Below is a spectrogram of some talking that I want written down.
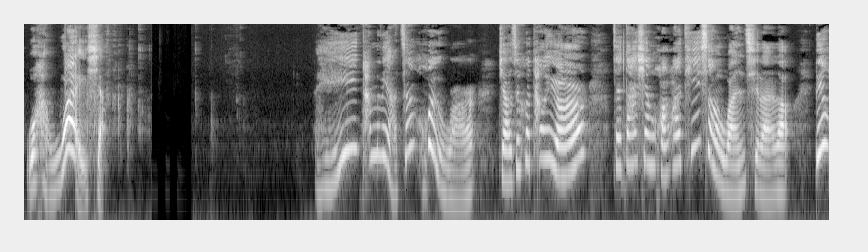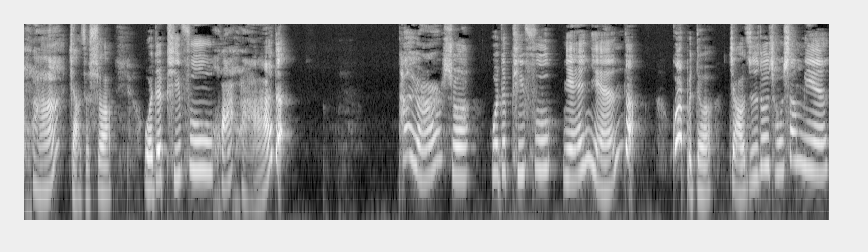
我很外向。”哎，他们俩真会玩！饺子和汤圆儿在大象滑滑梯上玩起来了。边滑，饺子说：“我的皮肤滑滑的。”汤圆儿说：“我的皮肤黏黏的。”怪不得饺子都从上面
